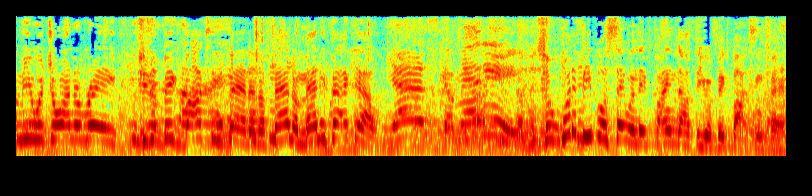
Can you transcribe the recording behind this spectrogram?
I'm here with Joanna Ray. She's a big boxing fan and a fan of Manny Pacquiao. Yes, go Manny. So what do people say when they find out that you're a big boxing fan?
